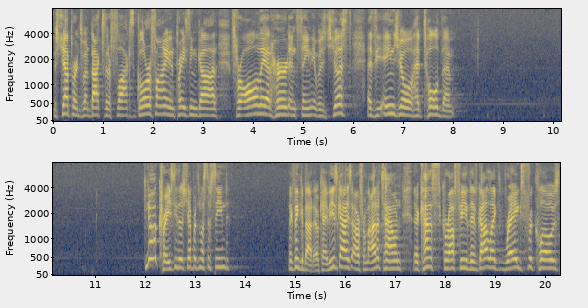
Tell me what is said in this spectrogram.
The shepherds went back to their flocks, glorifying and praising God for all they had heard and seen. It was just as the angel had told them. Do you know how crazy those shepherds must have seemed? Like, think about it, okay? These guys are from out of town. They're kind of scruffy. They've got like rags for clothes.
